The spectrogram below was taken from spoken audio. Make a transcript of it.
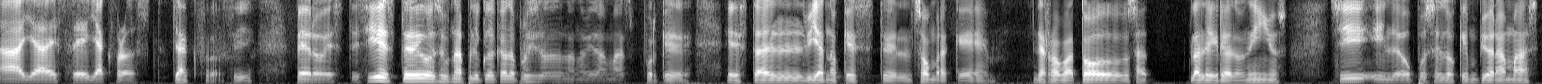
Ah, ya, este, Jack Frost. Jack Frost, sí. Pero este sí, este digo, es una película que habla por sí sola de la Navidad más porque está el villano que es este, el sombra que le roba todo, o sea, la alegría de los niños. Sí, y luego pues es lo que empeora más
